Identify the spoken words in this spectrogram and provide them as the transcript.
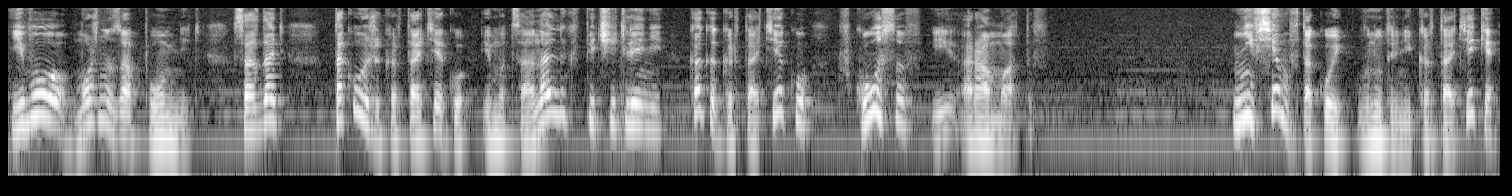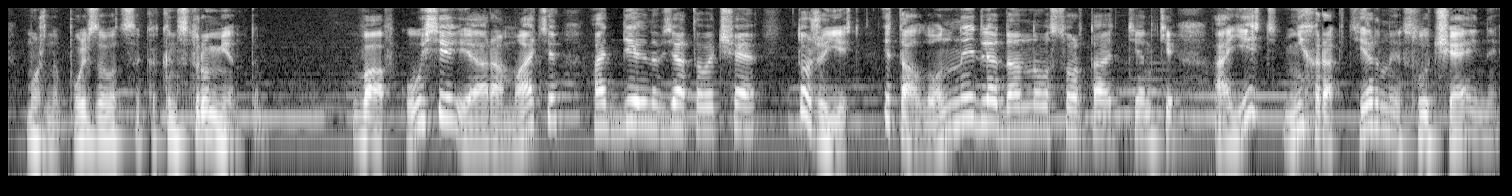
его можно запомнить, создать такую же картотеку эмоциональных впечатлений, как и картотеку вкусов и ароматов. Не всем в такой внутренней картотеке можно пользоваться как инструментом. Во вкусе и аромате отдельно взятого чая тоже есть эталонные для данного сорта оттенки, а есть нехарактерные, случайные.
